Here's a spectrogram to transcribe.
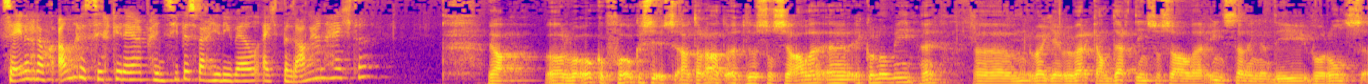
Zijn er nog andere circulaire principes waar jullie wel echt belang aan hechten? Ja, waar we ook op focussen is uiteraard de sociale uh, economie. Hè. Uh, wij geven werk aan 13 sociale instellingen die voor ons uh,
